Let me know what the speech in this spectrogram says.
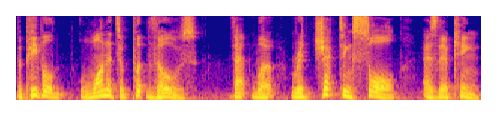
The people wanted to put those that were rejecting Saul as their king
